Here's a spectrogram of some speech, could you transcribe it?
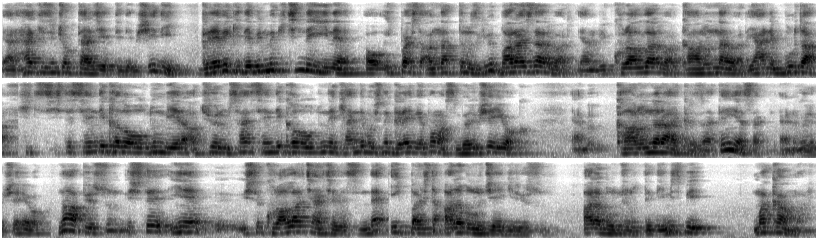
yani herkesin çok tercih ettiği de bir şey değil. Greve gidebilmek için de yine o ilk başta anlattığımız gibi barajlar var. Yani bir kurallar var, kanunlar var. Yani burada hiç işte sendikalı olduğun bir yere atıyorum sen sendikalı olduğun diye kendi başına grev yapamazsın. Böyle bir şey yok. Yani kanunlara aykırı zaten yasak. Yani böyle bir şey yok. Ne yapıyorsun? İşte yine işte kurallar çerçevesinde ilk başta arabulucuya giriyorsun. Arabuluculuk dediğimiz bir makam var.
